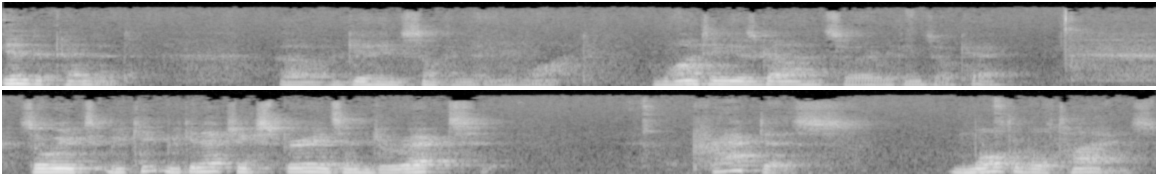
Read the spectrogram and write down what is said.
independent of getting something that you want. Wanting is gone, so everything's okay. So we, we, can, we can actually experience in direct practice multiple times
